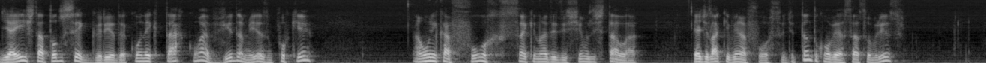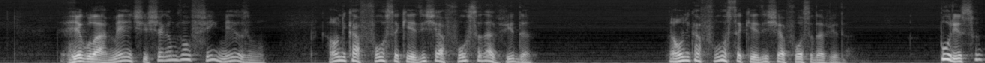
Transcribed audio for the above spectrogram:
E aí está todo o segredo, é conectar com a vida mesmo, porque a única força que nós existimos está lá. É de lá que vem a força. De tanto conversar sobre isso, regularmente, chegamos ao fim mesmo. A única força que existe é a força da vida. A única força que existe é a força da vida. Por isso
